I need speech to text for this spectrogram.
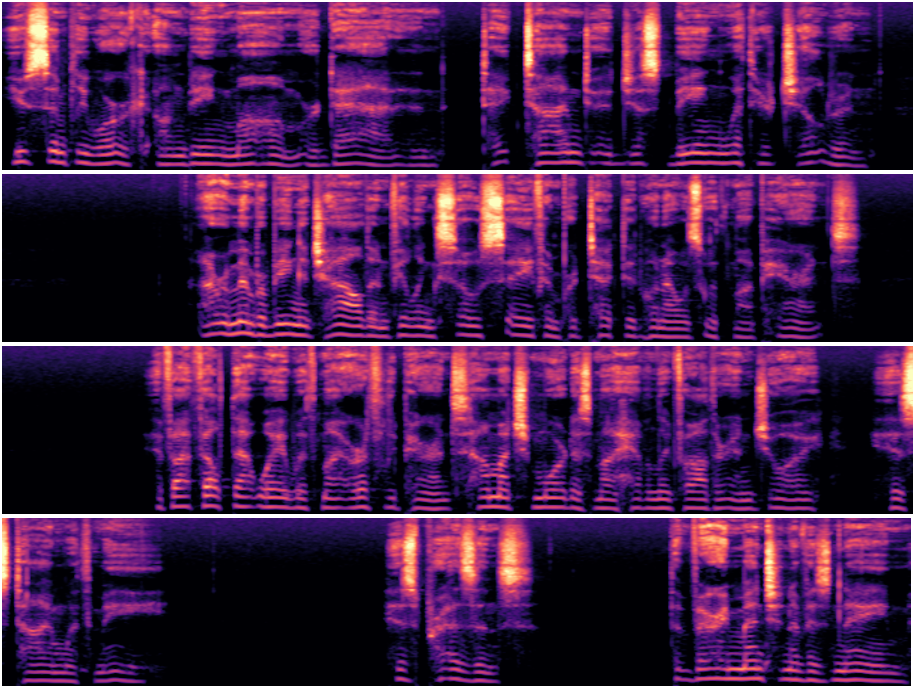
You simply work on being mom or dad and take time to just being with your children. I remember being a child and feeling so safe and protected when I was with my parents. If I felt that way with my earthly parents, how much more does my Heavenly Father enjoy His time with me? His presence, the very mention of His name,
